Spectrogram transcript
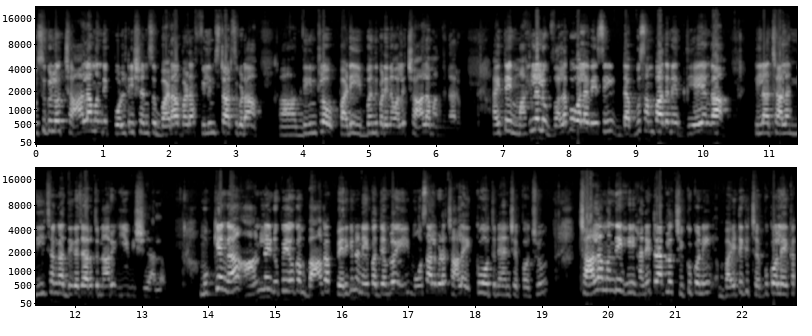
ముసుగులో చాలా మంది పొలిటీషియన్స్ బడా బడా ఫిలిం స్టార్స్ కూడా దీంట్లో పడి ఇబ్బంది పడిన వాళ్ళు చాలా మంది ఉన్నారు. అయితే మహిళలు వలపు వల వేసి డబ్బు సంపాదనే ధ్యేయంగా ఇలా చాలా నీచంగా దిగజారుతున్నారు ఈ విషయాల్లో. ముఖ్యంగా ఆన్లైన్ ఉపయోగం బాగా పెరిగిన నేపథ్యంలో ఈ మోసాలు కూడా చాలా ఎక్కువ అవుతున్నాయని చెప్పొచ్చు. చాలా మంది ఈ హనీ ట్రాప్లో చిక్కుకొని బయటికి చెప్పుకోలేక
